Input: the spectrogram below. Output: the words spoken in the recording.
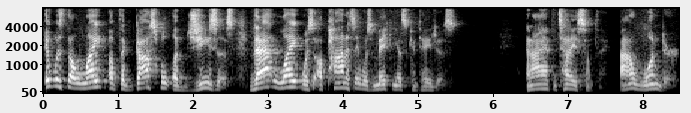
It was the light of the gospel of Jesus. That light was upon us, it was making us contagious. And I have to tell you something. I wonder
